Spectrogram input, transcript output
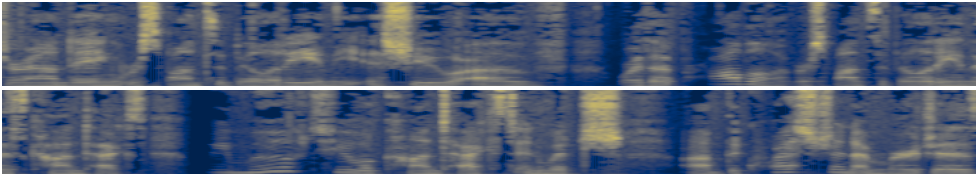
surrounding responsibility and the issue of, or the problem of responsibility in this context, we move to a context in which uh, the question emerges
